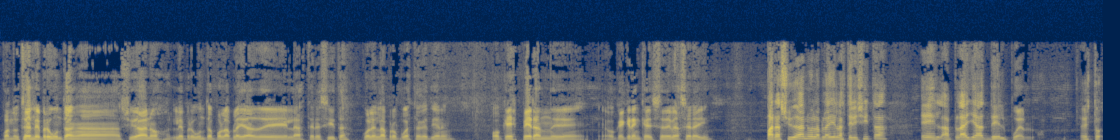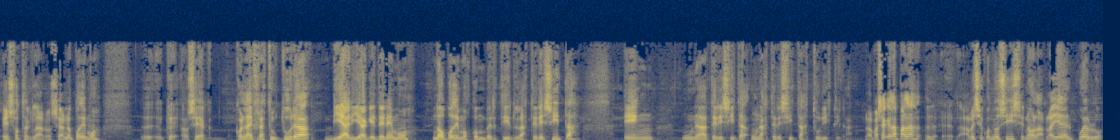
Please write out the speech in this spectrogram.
Cuando ustedes le preguntan a ciudadanos, le preguntan por la playa de las Teresitas, ¿cuál es la propuesta que tienen? o qué esperan de, o qué creen que se debe hacer ahí? Para Ciudadanos la playa de las Teresitas es la playa del pueblo. Esto, eso está claro. O sea, no podemos, eh, o sea, con la infraestructura viaria que tenemos, no podemos convertir las Teresitas en una teresita, unas teresitas turísticas. Lo que pasa es que la, eh, a veces cuando se dice, no, la playa del pueblo,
